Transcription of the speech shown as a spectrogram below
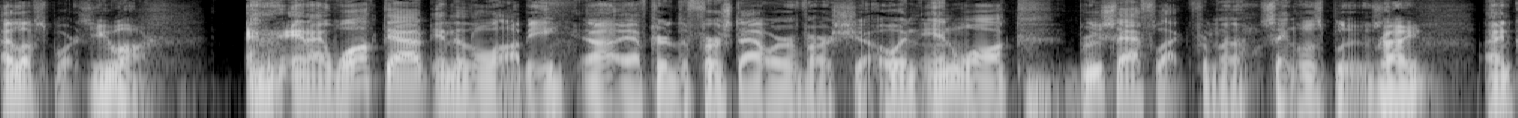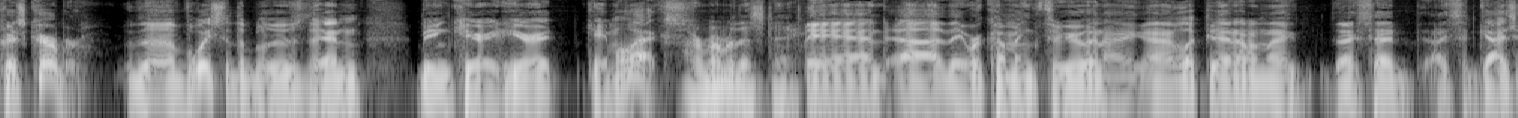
I love sports. You are. and I walked out into the lobby uh, after the first hour of our show, and in walked Bruce Affleck from the St. Louis Blues. Right. And Chris Kerber, the voice of the Blues, then being carried here at KMOX. I remember this day. and uh, they were coming through, and I, I looked at them and I, I said, I said, guys,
